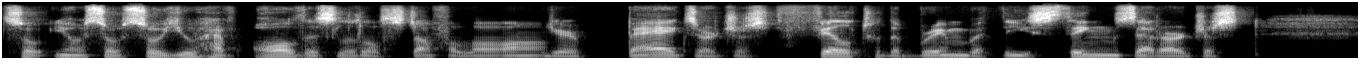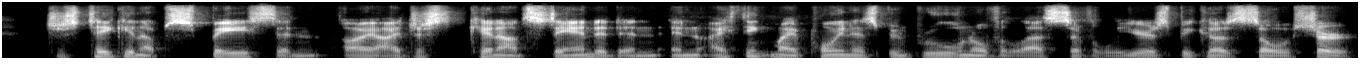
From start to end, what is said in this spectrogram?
so you know so so you have all this little stuff along. Your bags are just filled to the brim with these things that are just just taking up space and I, I just cannot stand it. And and i think my point has been proven over the last several years because so sure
